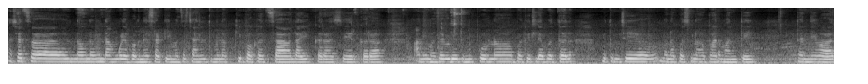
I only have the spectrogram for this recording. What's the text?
अशाच नवनवीन रांगोळ्या बघण्यासाठी माझं चॅनल तुम्ही नक्की बघत जा. लाईक करा शेअर करा. आणि माझा व्हिडिओ तुम्ही पूर्ण बघितल्याबद्दल मी तुमचे मनापासून आभार मानते. धन्यवाद.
